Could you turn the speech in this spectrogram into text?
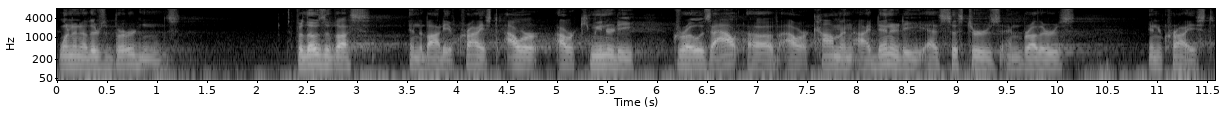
one another's burdens. For those of us in the body of Christ, our, our community grows out of our common identity as sisters and brothers in Christ.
